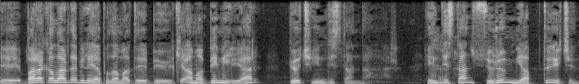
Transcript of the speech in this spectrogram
e, barakalarda bile yapılamadığı bir ülke ama 1 milyar göç Hindistan'dan var. Hindistan sürüm yaptığı için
